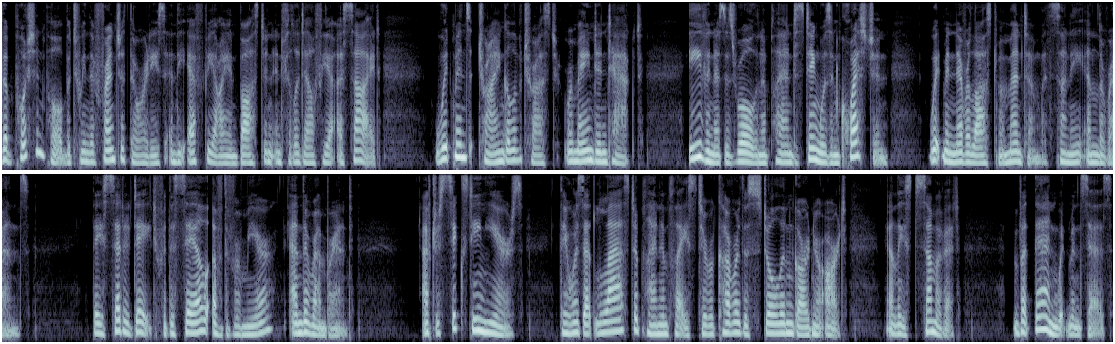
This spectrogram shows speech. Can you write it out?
The push and pull between the French authorities and the FBI in Boston and Philadelphia aside, Wittman's triangle of trust remained intact. Even as his role in a planned sting was in question, Wittman never lost momentum with Sonny and Lorenz. They set a date for the sale of the Vermeer and the Rembrandt. After 16 years, there was at last a plan in place to recover the stolen Gardner art, at least some of it. But then, Wittman says,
